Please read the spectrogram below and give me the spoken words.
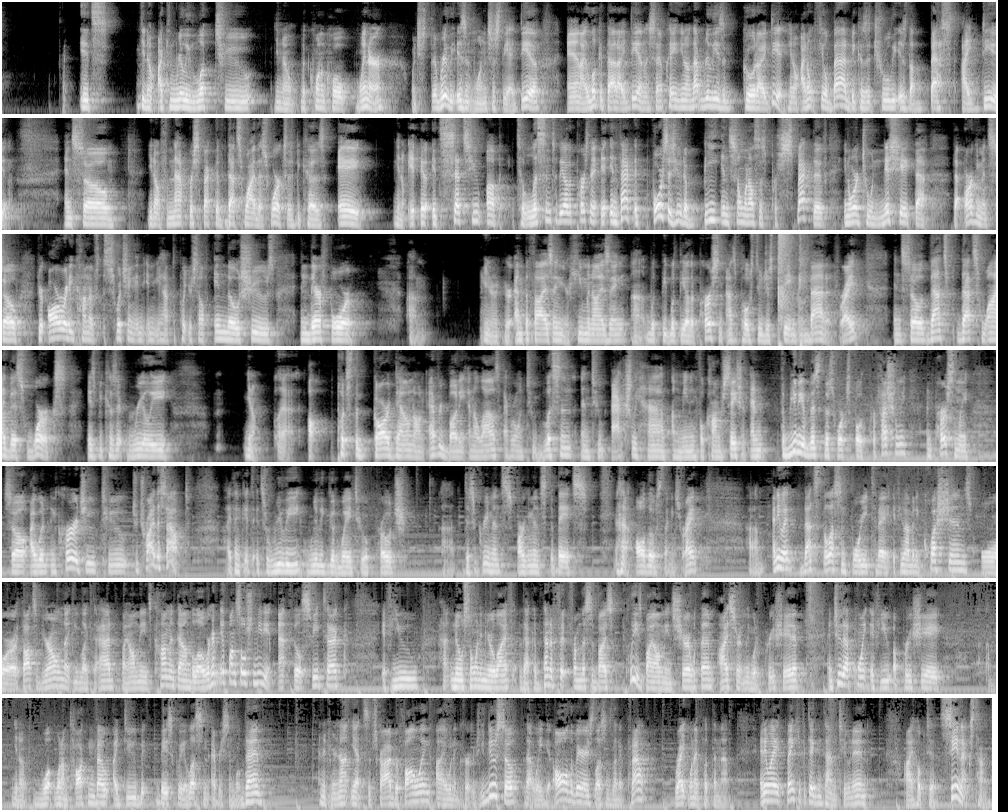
it's, you know, I can really look to, you know, the quote unquote winner which there really isn't one, it's just the idea. And I look at that idea and I say, okay, you know, that really is a good idea. You know, I don't feel bad because it truly is the best idea. And so, you know, from that perspective, that's why this works is because A, you know, it, it, it sets you up to listen to the other person. It, in fact, it forces you to be in someone else's perspective in order to initiate that, that argument. So you're already kind of switching and, and you have to put yourself in those shoes and therefore, um, you know you're empathizing you're humanizing uh, with the with the other person as opposed to just being combative right? And so that's that's why this works is because it really you know uh, uh, puts the guard down on everybody and allows everyone to listen and to actually have a meaningful conversation. And the beauty of this this works both professionally and personally. So i would encourage you to to try this out. I think it, it's a really really good way to approach disagreements, arguments, debates, all those things, right? Um, anyway, that's the lesson for you today. If you have any questions or thoughts of your own that you'd like to add, by all means, comment down below or hit me up on social media at Phil Svitek. If you know someone in your life that could benefit from this advice, please, by all means, share it with them. I certainly would appreciate it. And to that point, if you appreciate, you know, what, what I'm talking about, I do basically a lesson every single day. And if you're not yet subscribed or following, I would encourage you to do so. That way you get all the various lessons that I put out right when I put them out. Anyway, thank you for taking time to tune in. I hope to see you next time.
